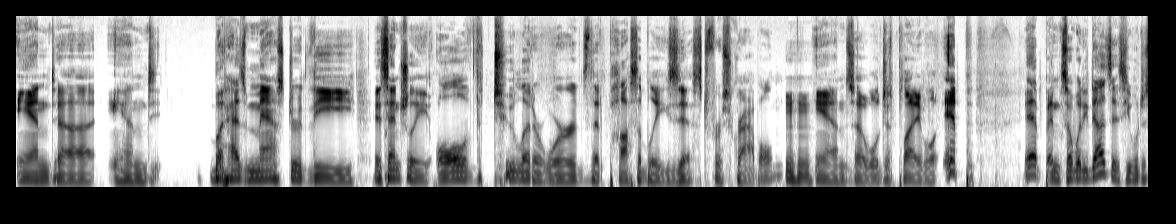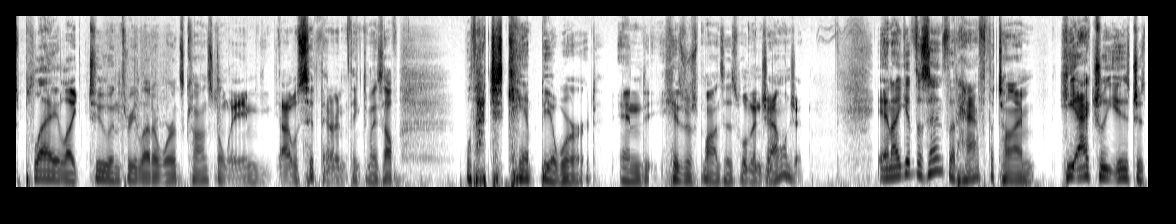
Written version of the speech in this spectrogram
and uh, and but has mastered the essentially all of the two letter words that possibly exist for Scrabble. And so we'll just play well ip ip and so what he does is he will just play like two and three letter words constantly and I will sit there and think to myself, well that just can't be a word. And his response is, well then challenge it. And I get the sense that half the time he actually is just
